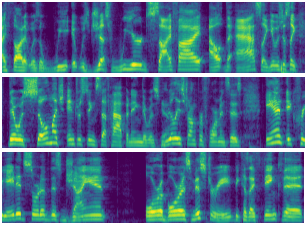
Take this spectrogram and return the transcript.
I thought it was a we it was just weird sci-fi out the ass. Like it was just like there was so much interesting stuff happening. There was really strong performances and it created sort of this giant Ouroboros mystery because I think that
